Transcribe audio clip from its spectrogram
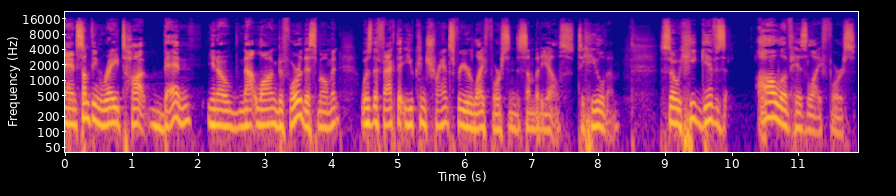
and something Rey taught Ben, you know, not long before this moment, was the fact that you can transfer your life force into somebody else to heal them. So he gives all of his life force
